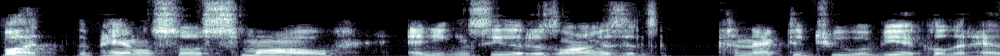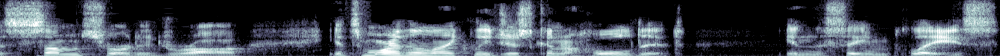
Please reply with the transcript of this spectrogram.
But the panel's so small, and you can see that as long as it's connected to a vehicle that has some sort of draw, it's more than likely just going to hold it in the same place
